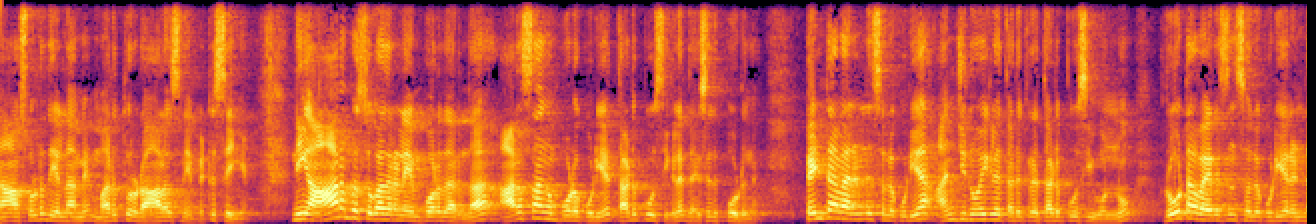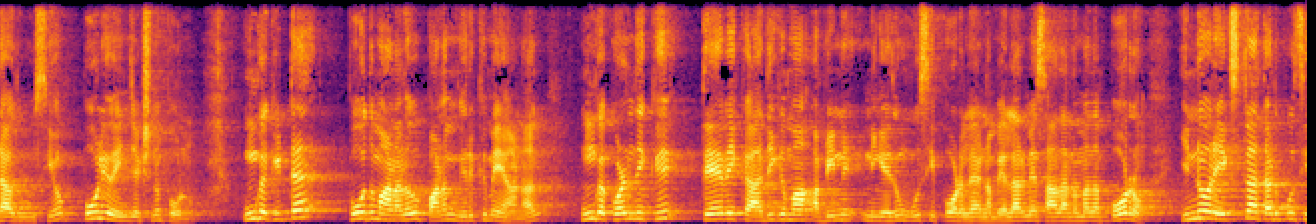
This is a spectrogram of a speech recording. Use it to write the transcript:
நான் சொல்கிறது எல்லாமே மருத்துவரோட ஆலோசனையை பெற்று செய்யுங்க. நீங்கள் ஆரம்ப சுகாதார நிலையம் போகிறதா இருந்தால் அரசாங்கம் போடக்கூடிய தடுப்பூசிகளை தயவுசெய்து போடுங்க. பென்டாவேலன்னு சொல்லக்கூடிய அஞ்சு நோய்களை தடுக்கிற தடுப்பூசி ஒன்றும் ரோட்டா வைரஸ்ன்னு சொல்லக்கூடிய ரெண்டாவது ஊசியும் போலியோ இன்ஜெக்ஷனும் போடணும். உங்ககிட்ட போதுமான அளவு பணம் இருக்குமே ஆனால் உங்கள் குழந்தைக்கு தேவைக்கு அதிகமாக அப்படின்னு நீங்கள் எதுவும் ஊசி போடலை நம்ம எல்லாருமே சாதாரணமாக தான் போடுறோம். இன்னொரு எக்ஸ்ட்ரா தடுப்பூசி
